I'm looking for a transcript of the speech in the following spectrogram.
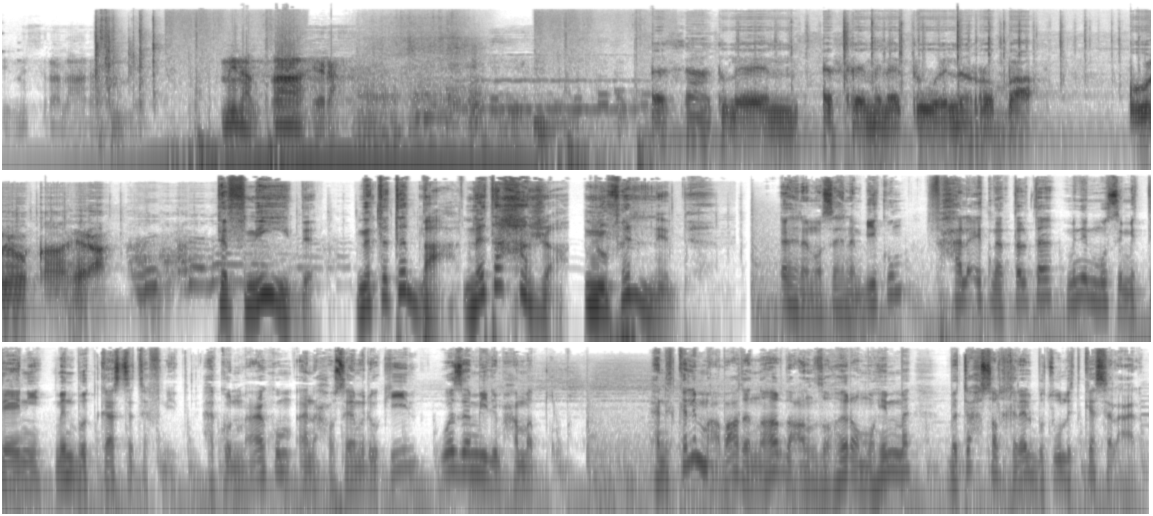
جمهورية مصر العربية من القاهرة. الساعة الآن الثامنة إلا الربع هنا القاهرة. تفنيد. نتتبع نتحرى نفند. أهلا وسهلا بيكم في حلقتنا الثالثة من الموسم الثاني من بودكاست تفنيد. هكون معاكم أنا حسام الوكيل وزميلي محمد طلبه هنتكلم مع بعض النهارده عن ظاهرة مهمة بتحصل خلال بطولة كأس العالم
